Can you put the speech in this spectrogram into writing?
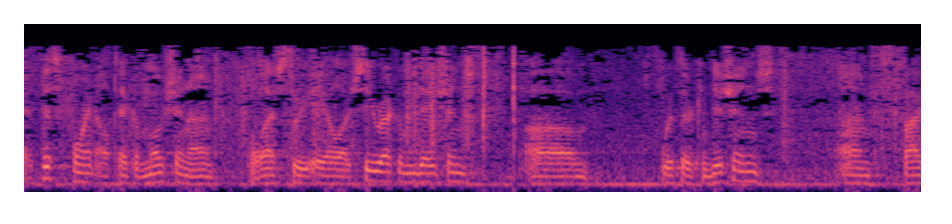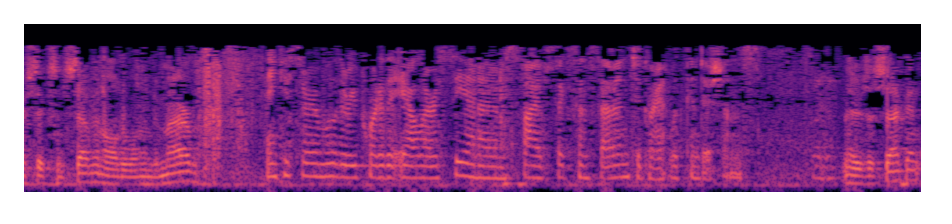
at this point, I'll take a motion on the last three ALRC recommendations um, with their conditions on five, six, and seven. Alderwoman DeMarb. Thank you, sir. Move the report of the ALRC on items five, six, and seven to grant with conditions. There's a second.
